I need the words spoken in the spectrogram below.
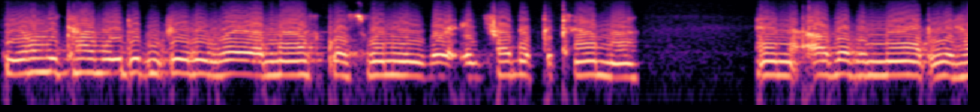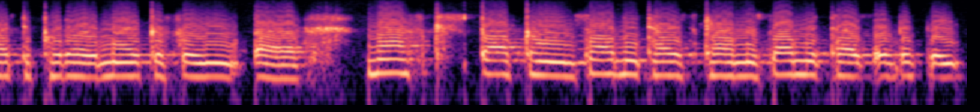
The only time we didn't really wear a mask was when we were in front of the camera. And other than that, we had to put our microphone uh, masks back on, sanitize camera, sanitize everything.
